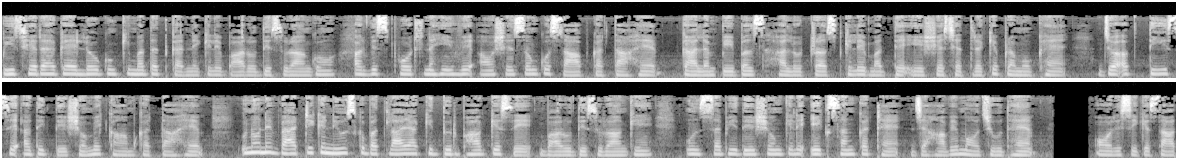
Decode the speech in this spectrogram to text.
पीछे रह गए लोगों की मदद करने के लिए बारूदी सुरांगों और विस्फोट नहीं हुए अवशेषों को साफ़ करता है। कालम पीपल्स हलो ट्रस्ट के लिए मध्य एशिया क्षेत्र के प्रमुख हैं, जो अब 30 से अधिक देशों में काम करता है। उन्होंने के न्यूज़ को बतलाया कि दुर्भाग्य से बारूदी सुरांगे उन सभी देशों के लिए एक संकट है जहाँ वे मौजूद हैं। और इसी के साथ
